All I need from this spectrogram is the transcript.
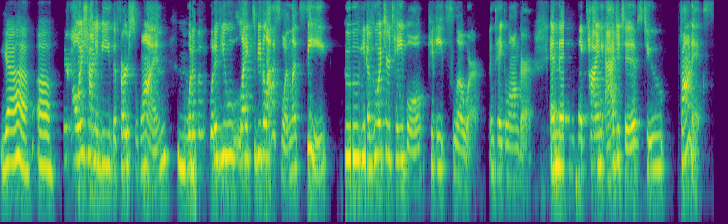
Yeah. Oh. They're always trying to be the first one. Mm-hmm. What if what if you like to be the last one? Let's see who, you know, who at your table can eat slower and take longer. And then like tying adjectives to phonics.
